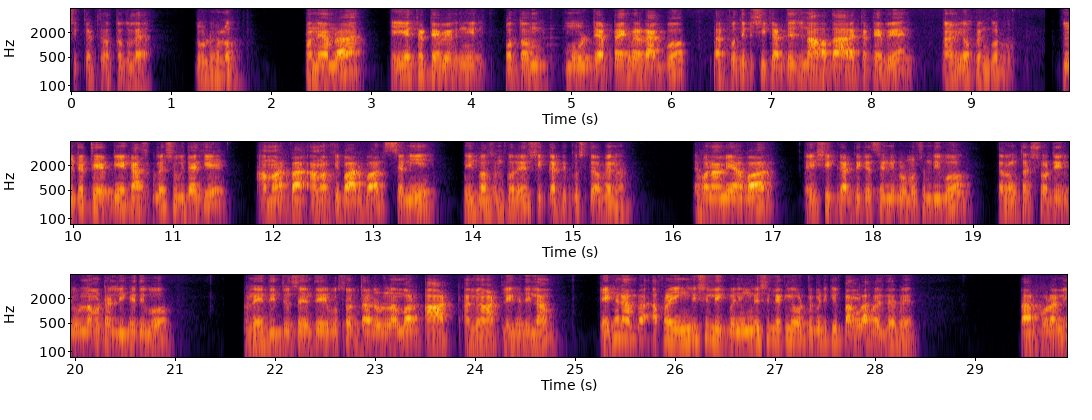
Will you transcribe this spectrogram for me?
শিক্ষার্থী তথ্যগুলো লোড হলো। মানে আমরা এই একটা ট্যাবে প্রথম মূল ট্যাবটা এখানে রাখব, তার প্রতিটি শিক্ষার্থীর জন্য আলাদা আরেকটা ট্যাবে আমি ওপেন করব। দুইটা ট্যাব নিয়ে কাজ করলে সুবিধা কি? আমার আমাকে বারবার শ্রেণি নির্বাচন করে শিক্ষার্থী খুঁজতে হবে না। এখন আমি আবার এই শিক্ষার্থীকে শ্রেণি প্রমোশন দিব এবং তার সঠিক রুল নাম্বারটা লিখে দিব। মানে দ্বিতীয় শ্রেণীতে এই বছর তার রোল নাম্বার আট, আমি আট লিখে দিলাম। এখানে আমরা, আপনারা ইংলিশে লিখবেন, ইংলিশে লিখলে অটোমেটিকলি বাংলা হয়ে যাবে। তারপর আমি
